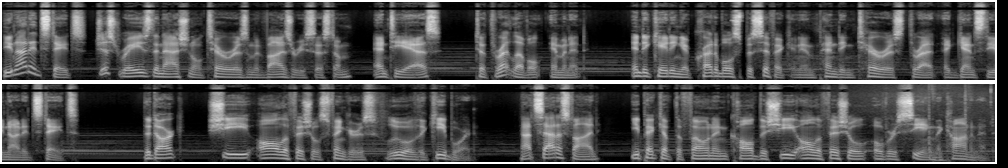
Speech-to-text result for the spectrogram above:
The United States just raised the National Terrorism Advisory System, NTS, to threat level imminent indicating a credible specific and impending terrorist threat against the United States. The dark, Sheol official's fingers flew over the keyboard. Not satisfied, he picked up the phone and called the Sheol official overseeing the continent.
